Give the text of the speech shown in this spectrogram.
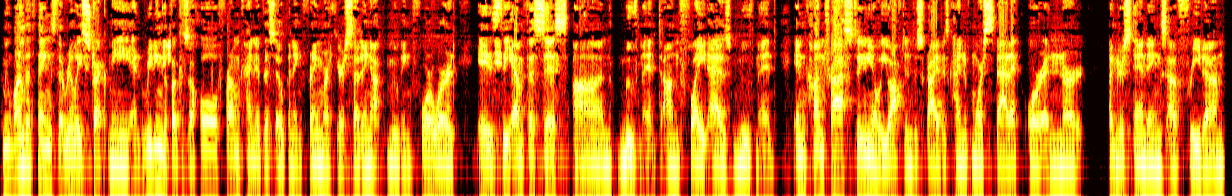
I mean, one of the things that really struck me and reading the book as a whole from kind of this opening framework you're setting up moving forward is the emphasis on movement, on flight as movement, in contrast to, you know, what you often describe as kind of more static or inert understandings of freedom,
